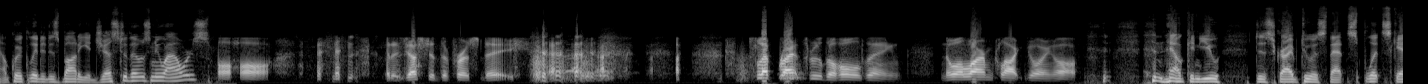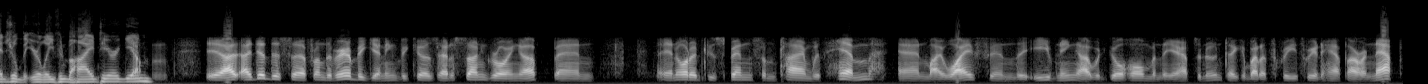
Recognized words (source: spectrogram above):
How quickly did his body adjust to those new hours? Oh, it adjusted the first day. Slept right through the whole thing. No alarm clock going off. now, can you describe to us that split schedule that you're leaving behind here again? Yeah, yeah I, I did this uh, from the very beginning because I had a son growing up, and in order to spend some time with him and my wife in the evening, I would go home in the afternoon, take about a three, three and a half hour nap,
